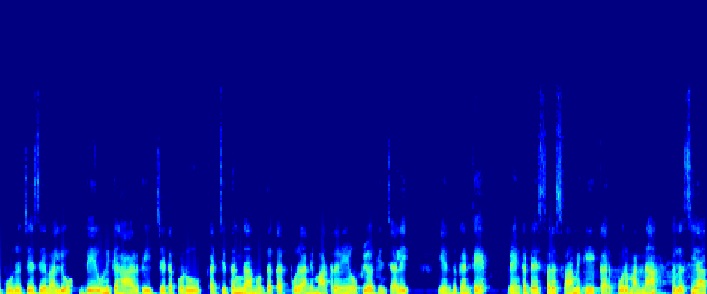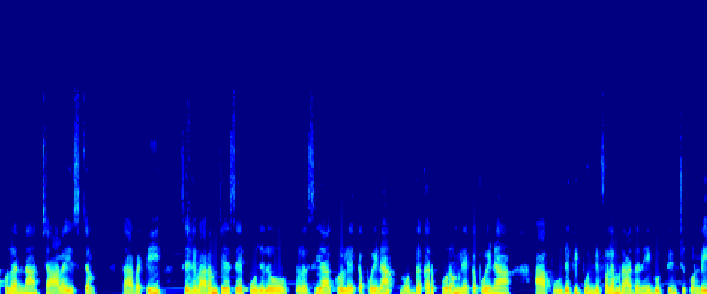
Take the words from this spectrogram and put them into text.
పూజ చేసేవాళ్ళు దేవునికి హారతి ఇచ్చేటప్పుడు ఖచ్చితంగా ముద్ద కర్పూరాన్ని మాత్రమే ఉపయోగించాలి. ఎందుకంటే వెంకటేశ్వర స్వామికి కర్పూరం అన్నా తులసి ఆకులన్నా చాలా ఇష్టం. కాబట్టి శనివారం చేసే పూజలో తులసి ఆకులు లేకపోయినా ముద్ద కర్పూరం లేకపోయినా ఆ పూజకి పుణ్యఫలం రాదని గుర్తించుకోండి.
